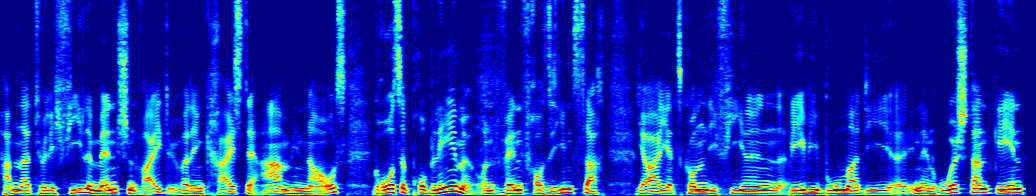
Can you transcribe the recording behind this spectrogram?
haben natürlich viele Menschen weit über den Kreis der Armen hinaus große Probleme. Und wenn Frau Siems sagt, ja, jetzt kommen die vielen Babyboomer, die äh, in den Ruhestand gehen,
